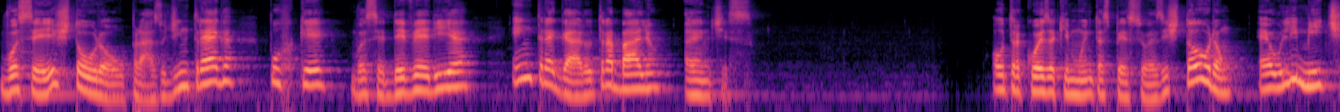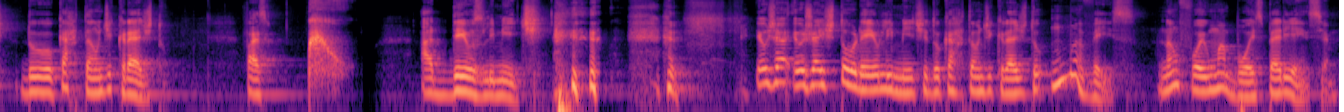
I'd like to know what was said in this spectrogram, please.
Você estourou o prazo de entrega porque você deveria entregar o trabalho antes. Outra coisa que muitas pessoas estouram é o limite do cartão de crédito. Faz adeus limite. eu, já, eu já estourei o limite do cartão de crédito uma vez. Não foi uma boa experiência.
